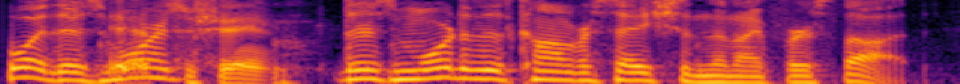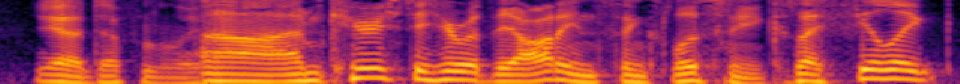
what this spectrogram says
Boy, there's Yeah, more. it's a shame. There's more to this conversation than I first thought. Yeah, definitely. Uh, I'm curious to hear what the audience thinks listening because I feel like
